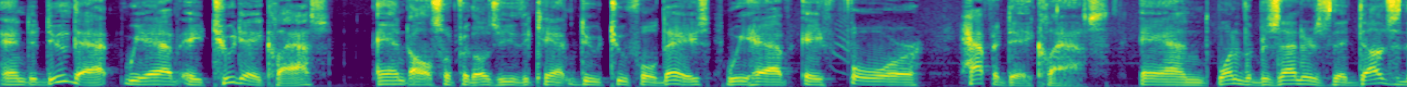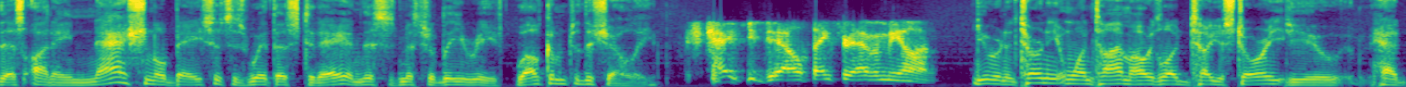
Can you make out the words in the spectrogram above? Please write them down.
And to do that, we have a two day class. And also, for those of you that can't do two full days, we have a four half a day class. And one of the presenters that does this on a national basis is with us today, and this is Mr. Lee Reeves. Welcome to the show, Lee. Thank you, Dale. Thanks for having me on. You were an attorney at one time. I always love to tell your story. You had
